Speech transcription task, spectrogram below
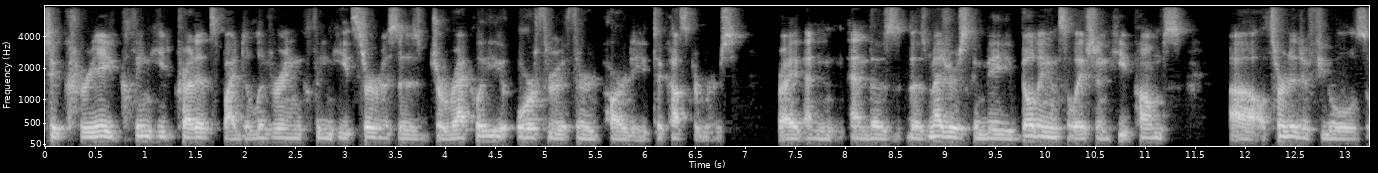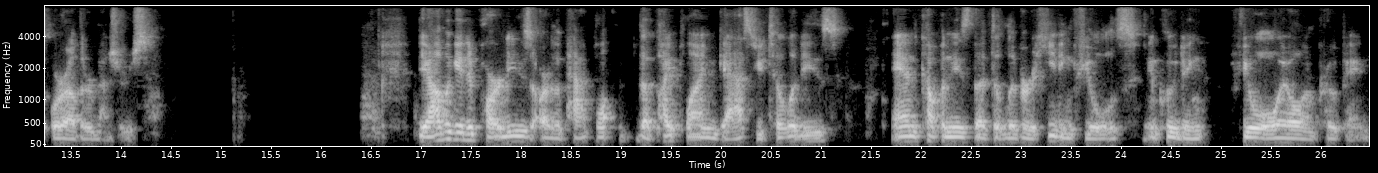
to create clean heat credits by delivering clean heat services directly or through a third party to customers, right? And, and those, those measures can be building insulation, heat pumps, uh, alternative fuels, or other measures. The obligated parties are the, the pipeline gas utilities and companies that deliver heating fuels, including fuel oil and propane.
